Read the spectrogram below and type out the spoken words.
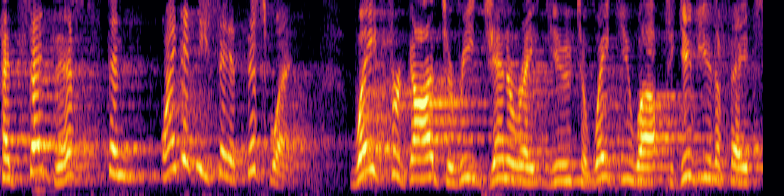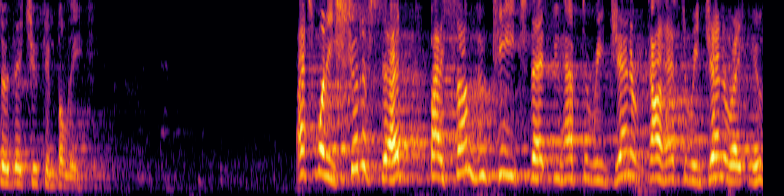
had said this, then why didn't he say it this way? Wait for God to regenerate you, to wake you up, to give you the faith so that you can believe. That's what he should have said by some who teach that you have to regenerate, God has to regenerate you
